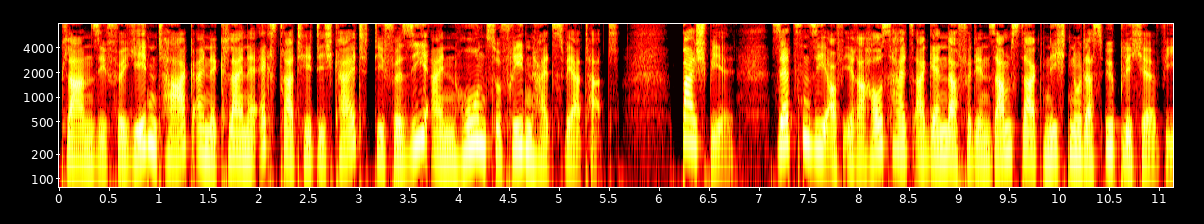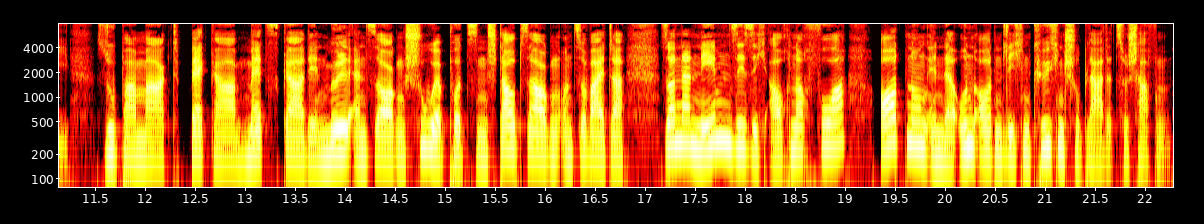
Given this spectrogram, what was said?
Planen Sie für jeden Tag eine kleine Extratätigkeit, die für Sie einen hohen Zufriedenheitswert hat. Beispiel. Setzen Sie auf Ihre Haushaltsagenda für den Samstag nicht nur das Übliche wie Supermarkt, Bäcker, Metzger, den Müll entsorgen, Schuhe putzen, Staubsaugen und so weiter, sondern nehmen Sie sich auch noch vor, Ordnung in der unordentlichen Küchenschublade zu schaffen,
